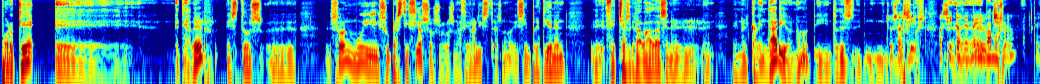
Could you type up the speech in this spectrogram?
Porque, eh, vete a ver, estos eh, son muy supersticiosos los nacionalistas, ¿no? Y siempre tienen eh, fechas grabadas en el, en, en el calendario, ¿no? Y entonces... mm, Sus osi- pues, ositos de eh, peluche, eh,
